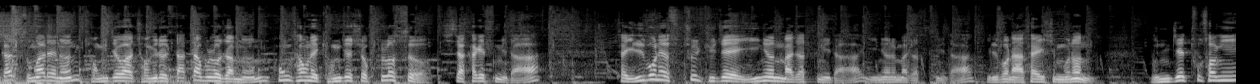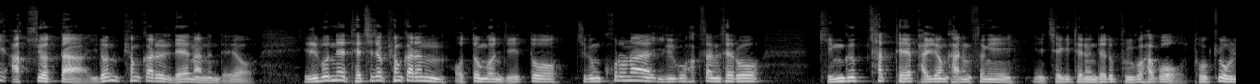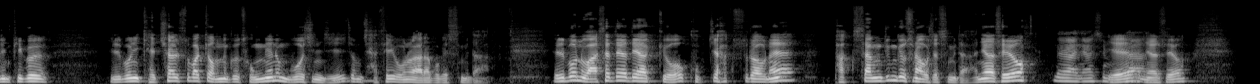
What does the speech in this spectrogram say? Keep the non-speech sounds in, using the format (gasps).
안녕하십니까. 주말에는 경제와 정의를 따따블로 잡는 홍사원의 경제쇼 플러스 시작하겠습니다. 자, 일본의 수출 규제 2년 맞았습니다. 2년을 맞았습니다. 일본 아사히 신문은 문제투성이 악수였다. 이런 평가를 내놨는데요. 일본 내 대체적 평가는 어떤 건지 또 지금 코로나19 확산세로 긴급 사태 발령 가능성이 제기되는데도 불구하고 도쿄 올림픽을 일본이 개최할 수밖에 없는 그 속내는 무엇인지 좀 자세히 오늘 알아보겠습니다. 일본 와세다 대학교 국제학술원의 박상준 교수 나오셨습니다. 안녕하세요. 네, 안녕하십니까. 예, 안녕하세요.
